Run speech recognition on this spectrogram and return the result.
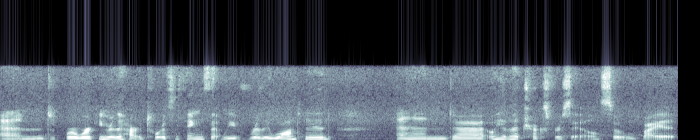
and we're working really hard towards the things that we've really wanted. And uh, oh yeah, that truck's for sale, so buy it.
